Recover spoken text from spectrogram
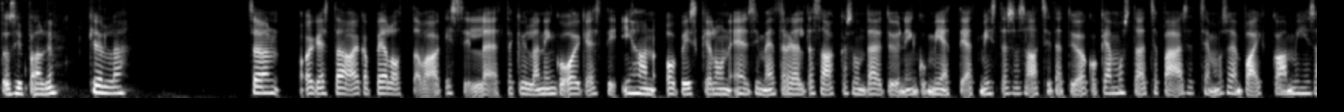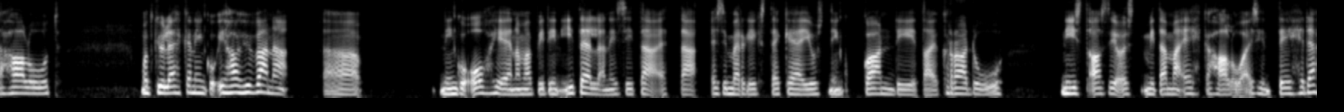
tosi paljon. Kyllä se on oikeastaan aika pelottavaakin sille, että kyllä niin kuin oikeasti ihan opiskelun ensimetreiltä saakka sun täytyy niin kuin miettiä, että mistä sä saat sitä työkokemusta, että sä pääset semmoiseen paikkaan, mihin sä haluut. Mutta kyllä ehkä niin kuin ihan hyvänä ää, niin kuin ohjeena mä pidin itselläni sitä, että esimerkiksi tekee just niin kuin kandi tai gradu niistä asioista, mitä mä ehkä haluaisin tehdä.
